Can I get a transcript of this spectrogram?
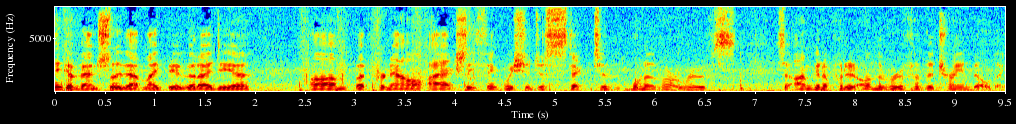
think eventually that might be a good idea. Um, but for now, I actually think we should just stick to one of our roofs. So I'm going to put it on the roof of the train building.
